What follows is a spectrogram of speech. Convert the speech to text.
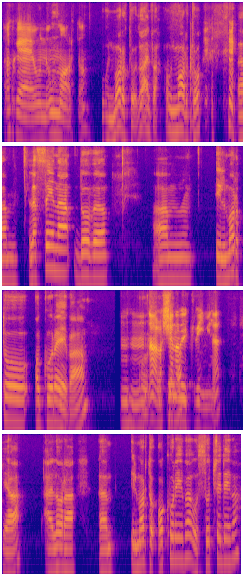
ok, un, un morto. Un morto, so einfach, un morto. um, la scena dove um, il morto occorreva. Mm-hmm. Ah, la scena del crimine. Yeah. Allora, um, il morto occorreva o succedeva?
